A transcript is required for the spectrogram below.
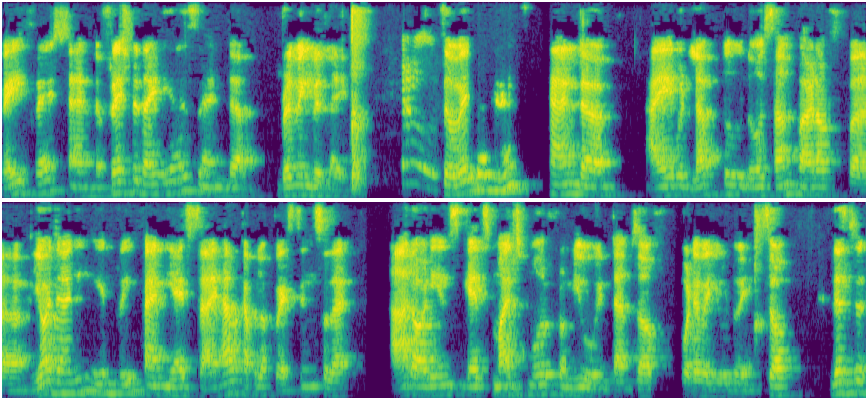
very fresh and fresh with ideas and uh, brimming with life. True. So welcome, guys. And uh, I would love to know some part of uh, your journey in brief. And yes, I have a couple of questions so that our audience gets much more from you in terms of whatever you're doing. So just a,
